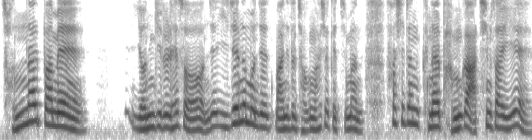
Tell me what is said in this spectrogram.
전날 밤에 연기를 해서 이제 이제는 뭐 이제 많이들 적응하셨겠지만 사실은 그날 밤과 아침 사이에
